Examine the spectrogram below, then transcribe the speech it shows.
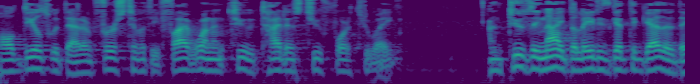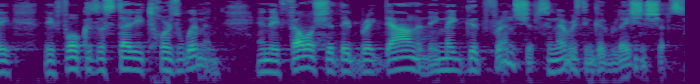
Paul deals with that in 1 Timothy 5 1 and 2, Titus 2 4 through 8. On Tuesday night, the ladies get together. They, they focus the study towards women. And they fellowship, they break down, and they make good friendships and everything, good relationships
